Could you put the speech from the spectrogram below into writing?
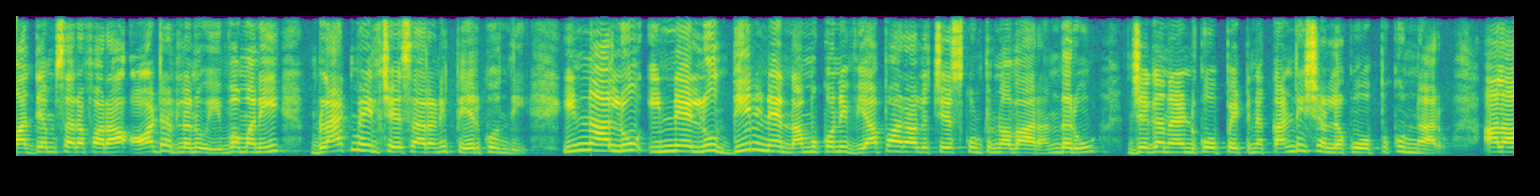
మద్యం సరఫరా ఆర్డర్లను ఇవ్వమని బ్లాక్ మెయిల్ చేశారని పేర్కొంది. ఇన్నాళ్ళు ఇన్నేళ్ళు దీనినే నమ్ముకొని వ్యాపారాలు చేసుకుంటున్న వారందరూ జగన్ అండ్ కో పెట్టిన కండిషన్లకు ఒప్పుకున్నారు. అలా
